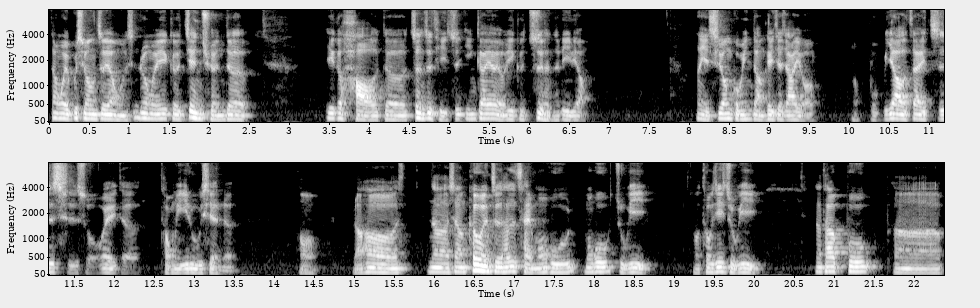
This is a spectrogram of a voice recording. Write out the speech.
但我也不希望这样。我认为一个健全的、一个好的政治体制，应该要有一个制衡的力量。那也希望国民党可以加加油，不要再支持所谓的统一路线了。哦，然后那像柯文哲，他是采模糊模糊主义，哦，投机主义。那他不呃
